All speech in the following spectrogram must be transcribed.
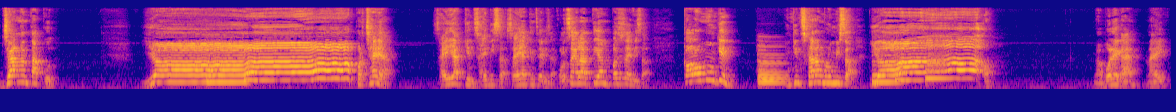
Jangan takut. Ya, percaya. Saya yakin saya bisa. Saya yakin saya bisa. Kalau saya latihan pasti saya bisa. Kalau mungkin, mungkin sekarang belum bisa. Ya, oh. nggak boleh kan naik?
